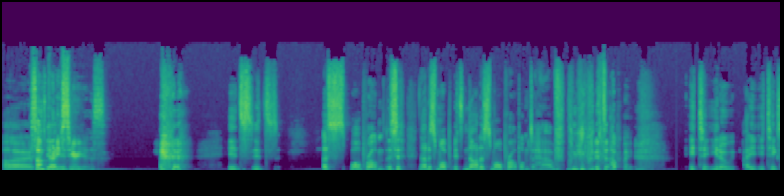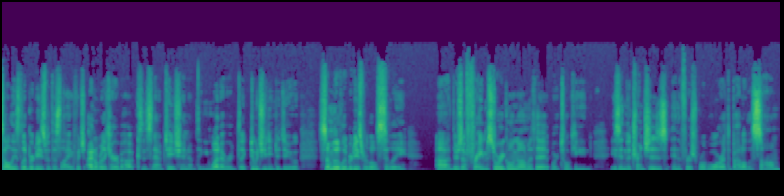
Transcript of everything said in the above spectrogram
uh, Sounds yeah, pretty it- serious. it's it's a small problem. It's not a small. It's not a small problem to have. Let me put it that way. It ta- you know I, it takes all these liberties with his life, which I don't really care about because it's an adaptation. I'm thinking whatever, like do what you need to do. Some of the liberties were a little silly. Uh, there's a frame story going on with it where Tolkien is in the trenches in the First World War at the Battle of the Somme,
